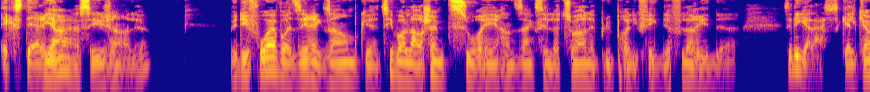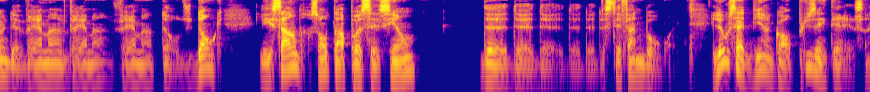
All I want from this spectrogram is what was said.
extérieur à ces gens-là. Mais des fois, il va dire, exemple, qu'il va lâcher un petit sourire en disant que c'est le tueur le plus prolifique de Floride. C'est dégueulasse. Quelqu'un de vraiment, vraiment, vraiment tordu. Donc, les cendres sont en possession de, Stéphane Bourgoin. Et là où ça devient encore plus intéressant,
